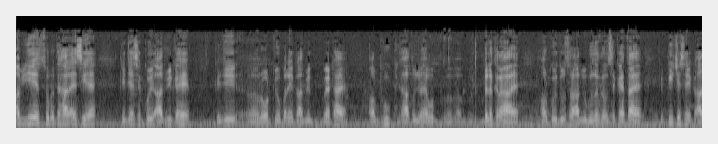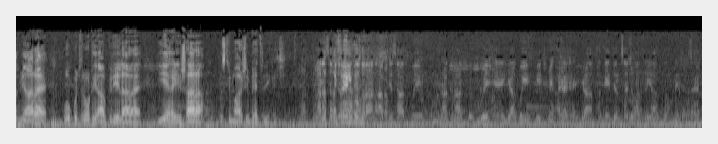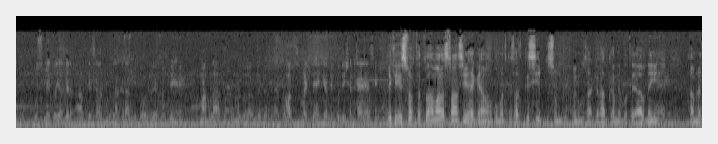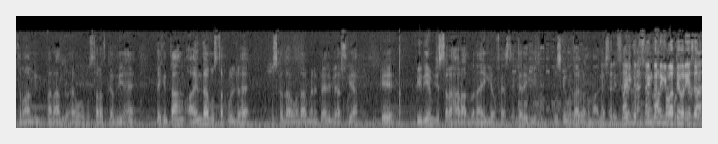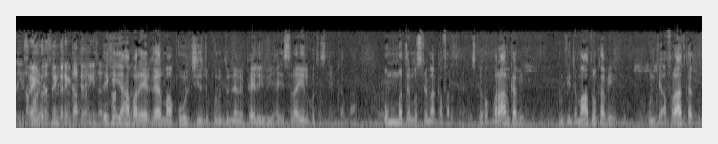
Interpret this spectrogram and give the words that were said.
अब ये सूरत हाल ऐसी है कि जैसे कोई आदमी कहे कि जी, रोड के ऊपर एक आदमी बैठा है और भूख के हाथों जो है वो बिलक रहा है और कोई दूसरा आदमी गुजर कर उसे कहता है कि पीछे से एक आदमी आ रहा है वो कुछ रोटी आपके लिए ला रहा है। ये है इशारा उसकी माशी बेहतरी का जी। इसराइल के दौरान आपके साथ कोई मुजाकरात हुए हैं या कोई बीच में आया है? या आगे जलसा जो आखिरी आपका होने जा रहा है उसमें कोई अगर आपके साथ मुजाकराती तौर पे आते हैं मामला हुकूमत और आपके दरमियान तो आप समझते हैं कि अपनी पोजीशन है ऐसी? देखिए इस वक्त तक तो हमारा स्टांस ये है कि हम हुकूमत के साथ किसी किस्म के कोई मुजाकरात करने को तैयार नहीं है। हमने तमाम इम्कान जो है वो मुस्तरद कर दिए हैं। लेकिन ताहम आइंदा मुस्तकबिल जो है उसका दारोमदार मैंने पहले भी अर्ज़ किया कि पी डी एम जिस तरह हालात बनाएगी और फैसले करेगी उसके मुताबिक हम आगे सर इसराइल को तस्लीम करने की बातें हो रही हैं सर। इसराइल को तस्लीम करने की बातें हो रही हैं सर। देखिए यहाँ पर एक गैर माकूल चीज़ जो पूरी दुनिया में फैली हुई है इसराइल को तस्लीम करना उम्मत मुस्लिमा का फ़र्ज़ है। उसके हुक्मरान का भी उनकी जमातों का भी उनके अफराद का भी।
